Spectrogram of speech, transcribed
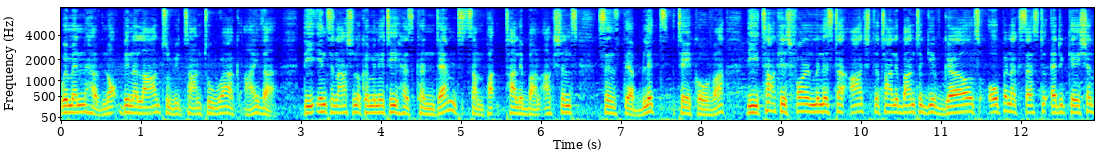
Women have not been allowed to return to work either. The international community has condemned some Taliban actions since their blitz takeover. The Turkish foreign minister urged the Taliban to give girls open access to education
